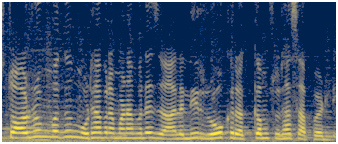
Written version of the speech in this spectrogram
स्टॉल रूम मधून मोठ्या प्रमाणामध्ये जळालेली रोख रक्कम सुद्धा सापडली.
